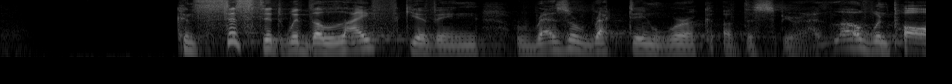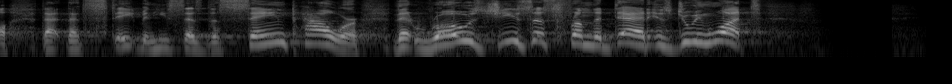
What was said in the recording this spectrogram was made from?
Consistent with the life giving, resurrecting work of the Spirit. I love when Paul, that, that statement, he says, the same power that rose Jesus from the dead is doing what?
